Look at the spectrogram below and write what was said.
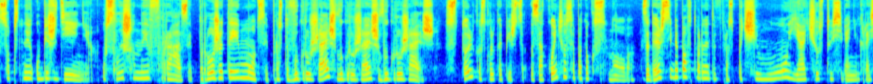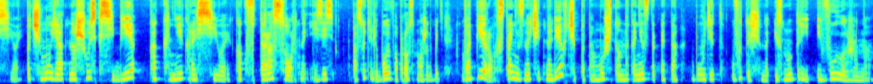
собственные убеждения, услышанные фразы, прожитые эмоции. Просто выгружаешь, выгружаешь, выгружаешь. Столько, сколько пишется. Закончился поток снова. Задаешь себе повторно этот вопрос. Почему я чувствую себя некрасивой? Почему я отношусь к себе как некрасивой, как второсортной? И здесь по сути, любой вопрос может быть. Во-первых, станет значительно легче, потому что наконец-то это будет вытащено изнутри и выложено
